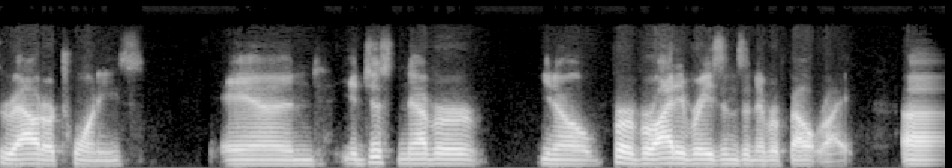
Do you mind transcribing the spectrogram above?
throughout our twenties, and it just never, you know, for a variety of reasons, it never felt right. Uh,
